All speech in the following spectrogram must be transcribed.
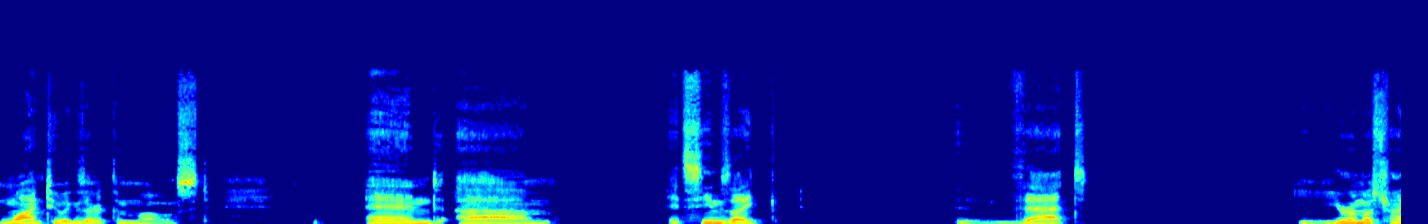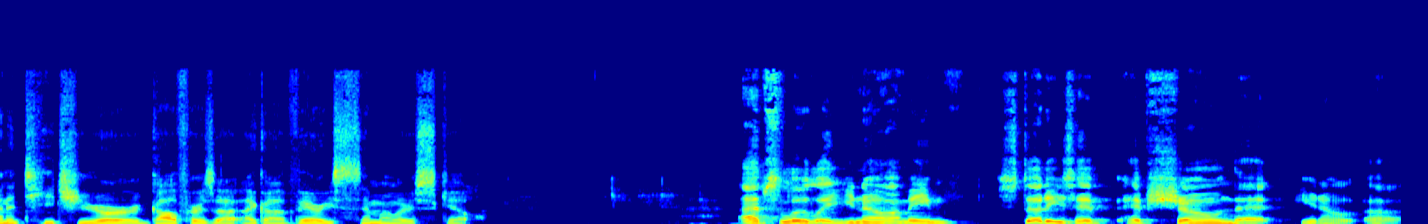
want to exert the most? And, um, it seems like that you're almost trying to teach your golfers a, like a very similar skill Absolutely. You know, I mean, studies have, have shown that, you know, uh,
